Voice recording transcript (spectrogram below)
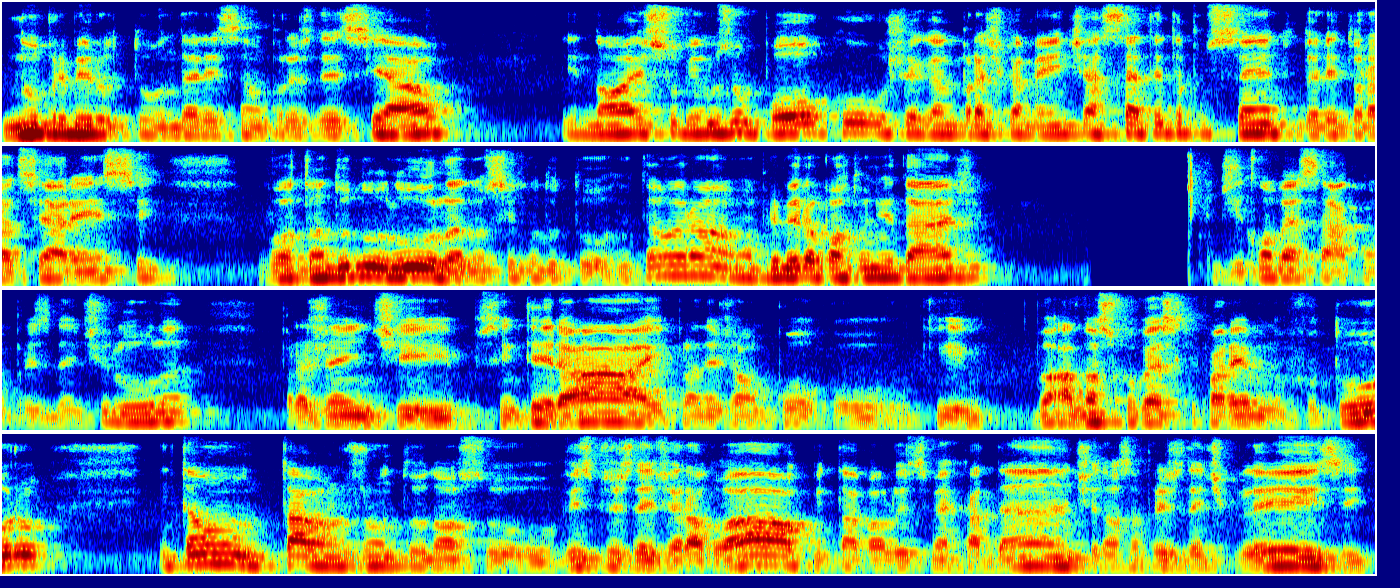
no primeiro turno da eleição presidencial e nós subimos um pouco, chegando praticamente a 70% do eleitorado cearense votando no Lula no segundo turno. Então, era uma primeira oportunidade de conversar com o presidente Lula para a gente se inteirar e planejar um pouco o que a nossa conversa que faremos no futuro. Então, estavam junto o nosso vice-presidente Geraldo Alckmin, estava o Luiz Mercadante, nossa presidente Gleisi,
